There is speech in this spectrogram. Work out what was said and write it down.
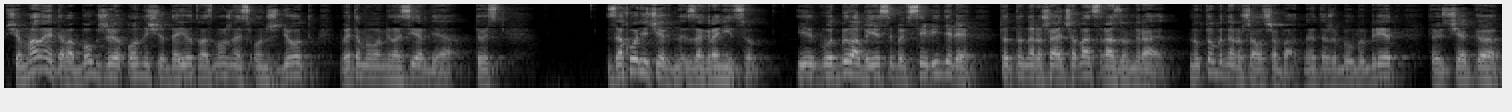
Причем мало этого, Бог же, Он еще дает возможность, Он ждет в этом его милосердия. То есть, заходит человек за границу, и вот было бы, если бы все видели, тот, кто нарушает шаббат, сразу умирает. Ну, кто бы нарушал шаббат? Ну, это же был бы бред. То есть, человек, э,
